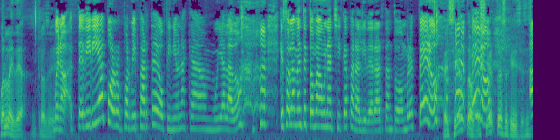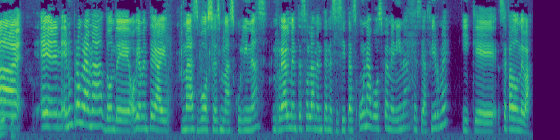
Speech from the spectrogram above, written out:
¿Cuál es la idea detrás de Bueno, te diría por, por mi parte, opinión acá muy al lado, que solamente toma una chica para liderar tanto hombre, pero... Es cierto, es cierto eso que dices, es cierto. Ah, en, en, un programa donde obviamente hay más voces masculinas, realmente solamente necesitas una voz femenina que se afirme y que sepa dónde va.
